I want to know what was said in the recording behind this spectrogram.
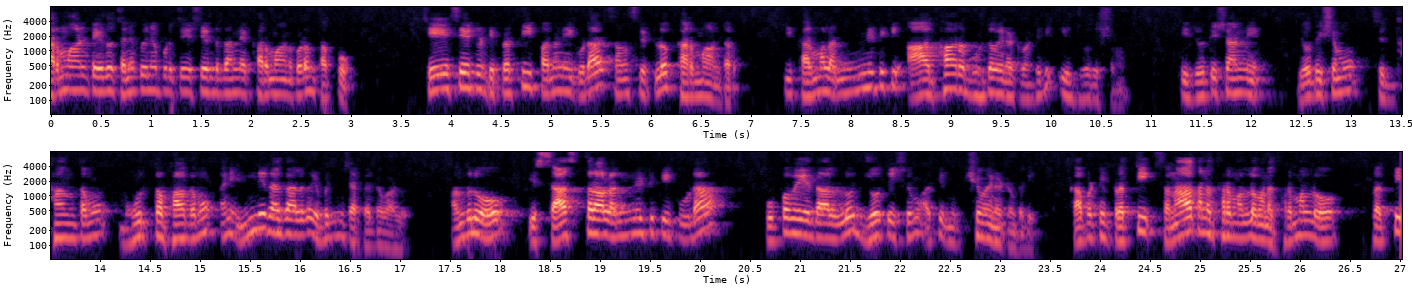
కర్మ అంటే ఏదో చనిపోయినప్పుడు చేసే దాన్నే కర్మ అనుకోవడం తప్పు. చేసేటువంటి ప్రతి పనిని కూడా సంస్కృతిలో కర్మ అంటారు. ఈ కర్మలన్నిటికీ ఆధారభూతమైనటువంటిది ఈ జ్యోతిషము ఈ జ్యోతిషాన్ని జ్యోతిషము సిద్ధాంతము ముహూర్త భాగము అని ఇన్ని రకాలుగా విభజించారు పెద్దవాళ్ళు. అందులో ఈ శాస్త్రాలన్నిటికీ కూడా ఉపవేదాల్లో జ్యోతిష్యం అతి ముఖ్యమైనటువంటిది. కాబట్టి ప్రతి సనాతన ధర్మంలో మన ధర్మంలో ప్రతి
